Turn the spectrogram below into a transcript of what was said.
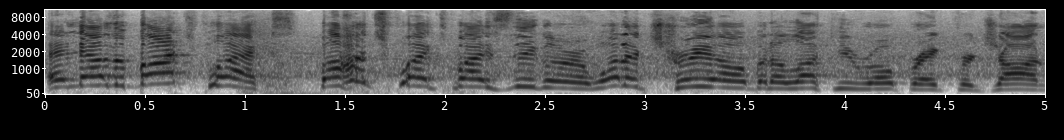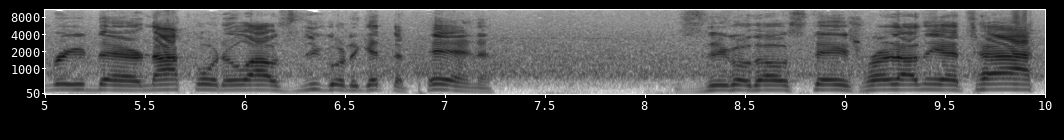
And now the botchplex. Botchplex by Ziegler. What a trio, but a lucky rope break for John Reed there. Not going to allow Ziegler to get the pin. Ziegler, though, stays right on the attack.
